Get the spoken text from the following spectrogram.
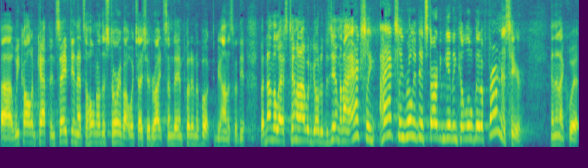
Uh, we call him Captain Safety, and that's a whole other story about which I should write someday and put in a book, to be honest with you. But nonetheless, Tim and I would go to the gym, and I actually, I actually really did start getting a little bit of firmness here. And then I quit.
